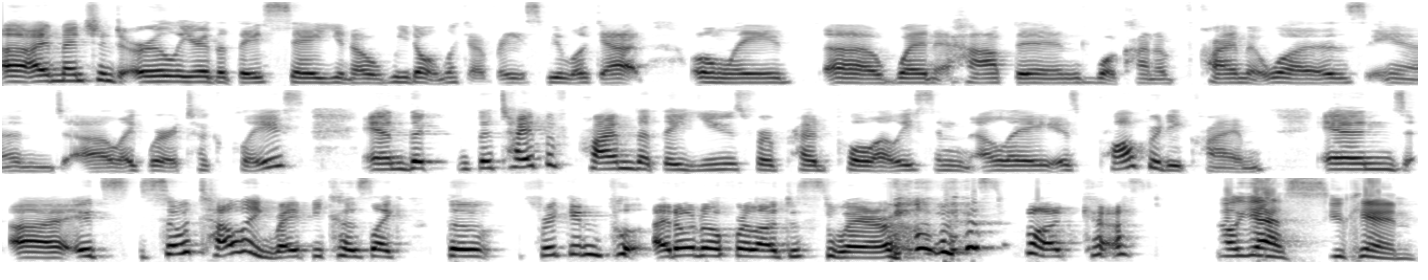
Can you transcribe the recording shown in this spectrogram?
uh, I mentioned earlier that they say, you know, we don't look at race, we look at only uh, when it happened, what kind of crime it was, and uh, like where it took place. And the, the type of crime that they they use for predpol, at least in LA, is property crime. And uh, it's so telling, right? Because like the freaking, I don't know if we're allowed to swear on this podcast. Oh yes, you can.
